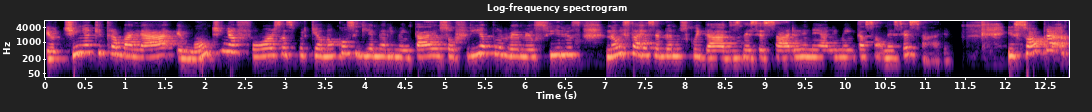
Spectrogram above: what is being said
eu tinha que trabalhar, eu não tinha forças porque eu não conseguia me alimentar, eu sofria por ver meus filhos não estar recebendo os cuidados necessários e nem a alimentação necessária. E só para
